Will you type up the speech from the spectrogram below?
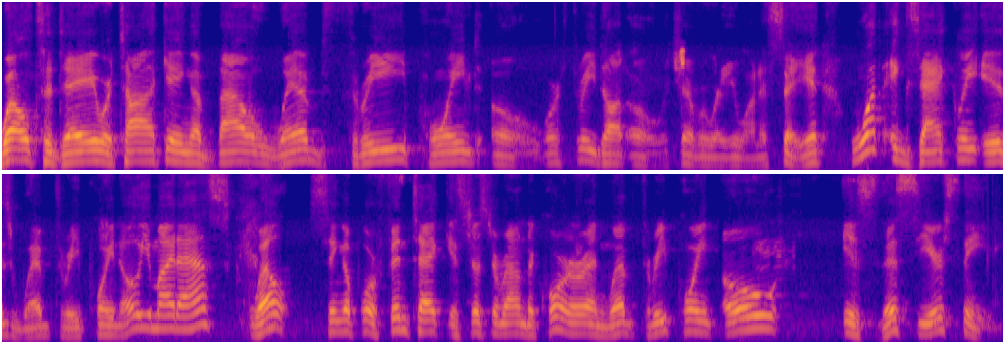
Well, today we're talking about Web 3.0 or 3.0, whichever way you want to say it. What exactly is Web 3.0, you might ask? Well, Singapore FinTech is just around the corner, and Web 3.0 is this year's theme.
